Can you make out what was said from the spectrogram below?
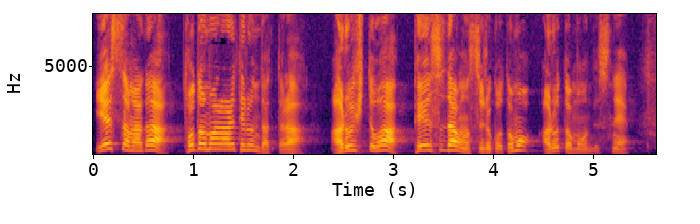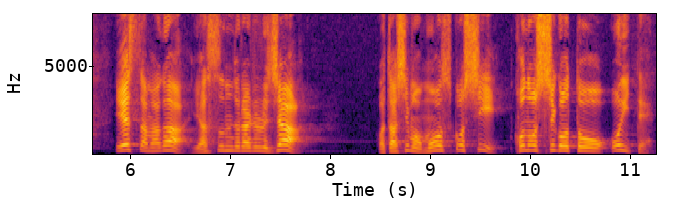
イエス様がとどまられてるんだったらある人はペースダウンすることもあると思うんですね。イエス様が休んでられる。じゃあ私ももう少しこの仕事を置いて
